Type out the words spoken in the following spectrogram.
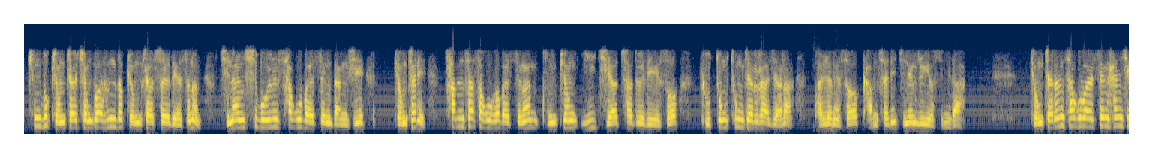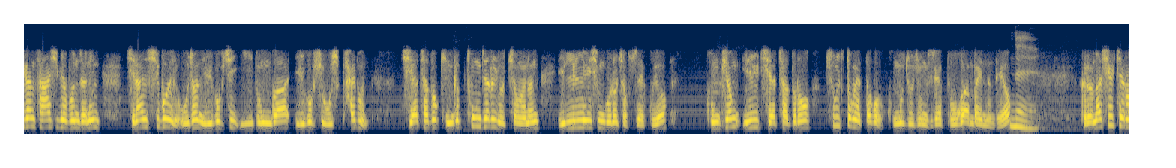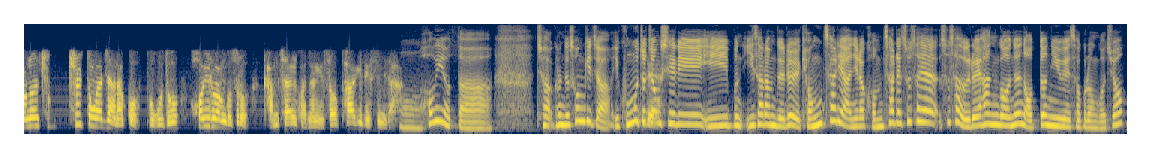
충북 경찰청과 흥덕 경찰서에 대해서는 지난 15일 사고 발생 당시 경찰이 참사 사고가 발생한 궁평 2 지하차도에 대해서 교통 통제를 하지 않아 관련해서 감찰이 진행 중이었습니다. 경찰은 사고 발생 1시간 40여 분 전인 지난 15일 오전 7시 2분과 7시 58분 지하차도 긴급 통제를 요청하는 112 신고를 접수했고요. 궁평 1 지하차도로 출동했다고 국무조정실에 보고한 바 있는데요. 네. 그러나 실제로는 추- 출동하지 않았고 보고도 허위로 한 것으로 감찰 과정에서 파악이 됐습니다. 어, 허위였다. 자, 그런데 송 기자, 이 국무조정실이 이분 이 사람들을 경찰이 아니라 검찰에 수사 수사 의뢰한 거는 어떤 이유에서 그런 거죠?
